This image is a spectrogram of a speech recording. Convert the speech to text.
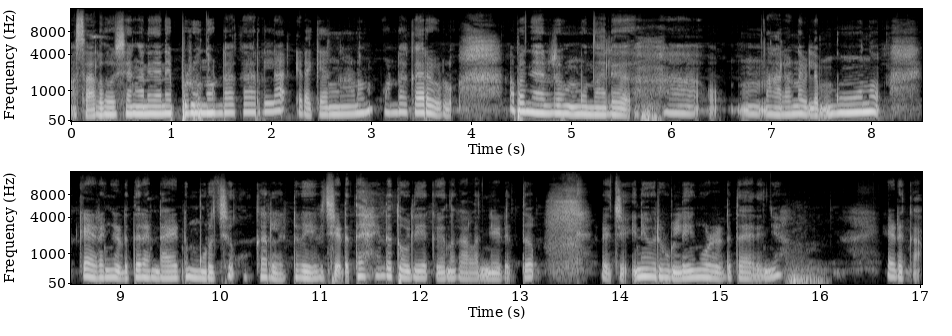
മസാല ദോശ അങ്ങനെ ഞാൻ എപ്പോഴും ഒന്നും ഉണ്ടാക്കാറില്ല. ഇടയ്ക്കെങ്ങാണം ഉണ്ടാക്കാറേ ഉള്ളൂ. അപ്പം ഞാനൊരു മൂന്നാൽ നാലെണ്ണമില്ല മൂന്ന് കിഴങ്ങെടുത്ത് രണ്ടായിട്ട് മുറിച്ച് കുക്കറിലിട്ട് വേവിച്ചെടുത്ത് അതിന്റെ തൊലിയൊക്കെ ഒന്ന് കളഞ്ഞെടുത്ത് വെച്ച്. ഇനി ഒരു ഉള്ളിയും കൂടെ എടുത്ത് അരിഞ്ഞ് എടുക്കാം.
